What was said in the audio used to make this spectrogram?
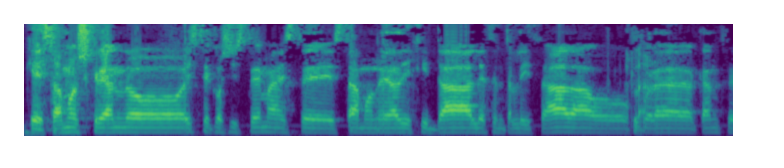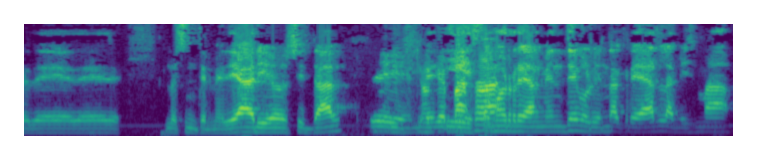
que, estamos creando este ecosistema, este, esta moneda digital descentralizada o claro. fuera del alcance de, de, los intermediarios y tal. Sí, y, y estamos realmente volviendo a crear la misma,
